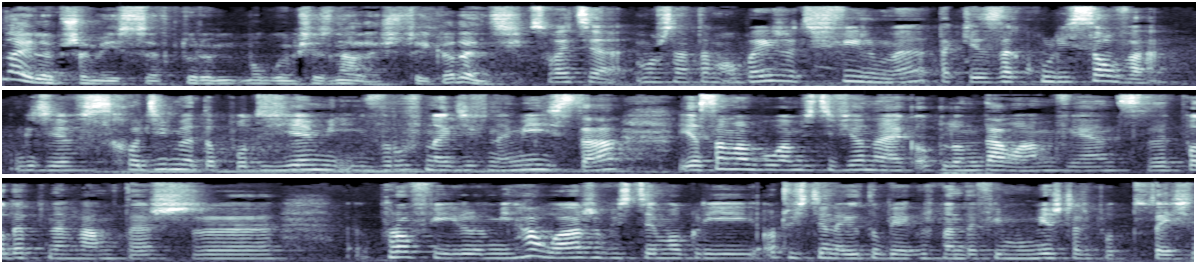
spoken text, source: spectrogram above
najlepsze miejsce, w którym mogłem się znaleźć w tej kadencji. Słuchajcie, można tam obejrzeć filmy takie zakulisowe, gdzie schodzimy do podziemi i w różne dziwne miejsca. Ja sama byłam zdziwiona, jak oglądałam, więc podepnę Wam też e, profil Michała, żebyście mogli, oczywiście na YouTubie, jak już będę film umieszczać, bo tutaj się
